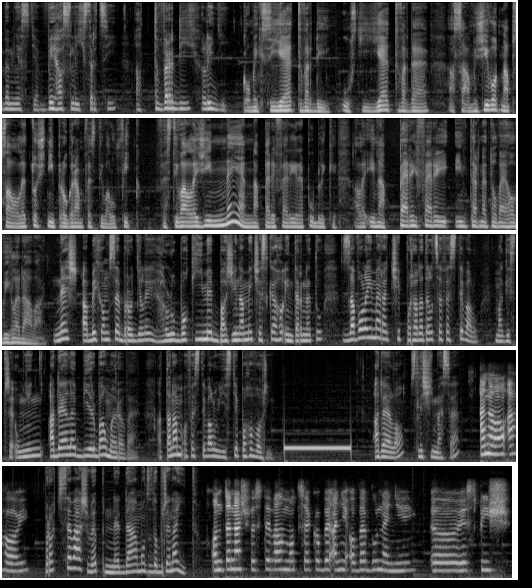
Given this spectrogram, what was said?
ve městě vyhaslých srdcí a tvrdých lidí. Komiks je tvrdý, ústí je tvrdé a sám život napsal letošní program festivalu FIK. Festival leží nejen na periferii republiky, ale i na periferii internetového vyhledávání. Než abychom se brodili hlubokými bažinami českého internetu, zavolejme radši pořadatelce festivalu, magistře umění Adéle Bierbaumerové. A ta nám o festivalu jistě pohovoří. Adélo, slyšíme se? Ano, ahoj. Proč se váš web nedá moc dobře najít? On ten náš festival moc jakoby ani o webu není. Eh, Je spíš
